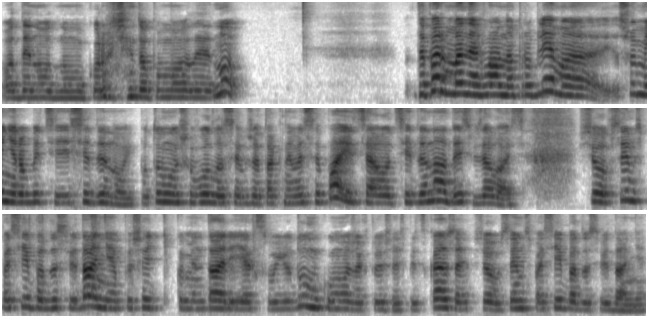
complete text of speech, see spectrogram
один одному коротше, допомогли. Ну, тепер в мене головна проблема, що мені робити цією сідиною, тому що волоси вже так не висипаються, а от сідина десь взялась. Все, всім спасибо, до свидання. Пишіть в коментарях свою думку, може хтось щось підскаже. Все, всім спасибо, до свидання.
